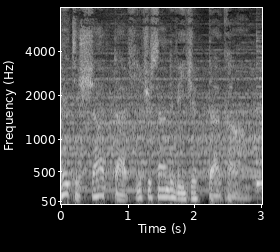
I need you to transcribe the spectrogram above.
shop.futuresoundofegypt.com.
